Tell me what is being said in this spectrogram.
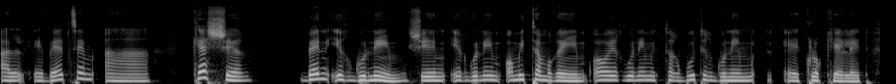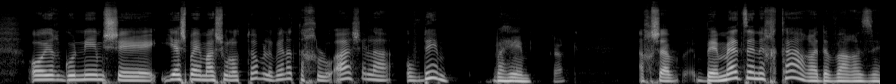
על uh, בעצם הקשר בין ארגונים, שהם ארגונים או מתעמרים, או ארגונים מתרבות ארגונים uh, קלוקלת, או ארגונים שיש בהם משהו לא טוב, לבין התחלואה של העובדים בהם. כן. Okay. עכשיו, באמת זה נחקר, הדבר הזה.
